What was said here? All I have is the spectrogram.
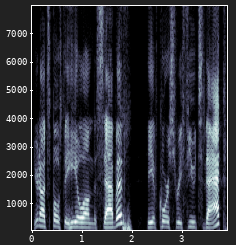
You're not supposed to heal on the Sabbath. He, of course, refutes that.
